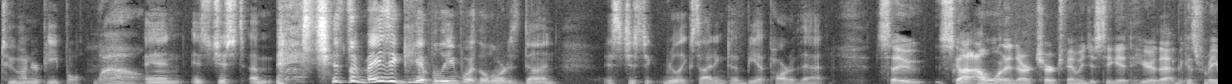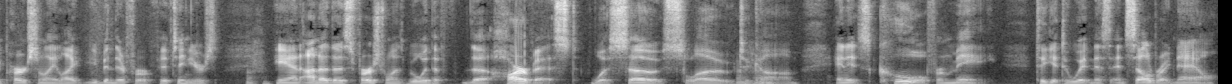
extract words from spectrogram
200 people Wow. and it's just um, it's just amazing. You can't believe what the Lord has done. It's just really exciting to be a part of that. So, Scott, I wanted our church family just to get to hear that because for me personally, like you've been there for 15 years, and I know those first ones, but with the the harvest was so slow to come, and it's cool for me to get to witness and celebrate now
